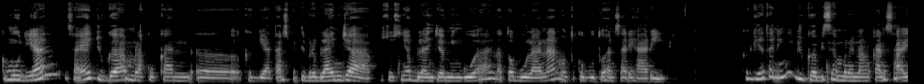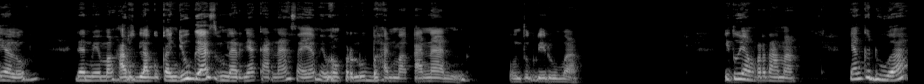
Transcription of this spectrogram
Kemudian saya juga melakukan uh, kegiatan seperti berbelanja, khususnya belanja mingguan atau bulanan untuk kebutuhan sehari-hari. Kegiatan ini juga bisa menenangkan saya loh dan memang harus dilakukan juga sebenarnya karena saya memang perlu bahan makanan untuk di rumah. Itu yang pertama. Yang kedua,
